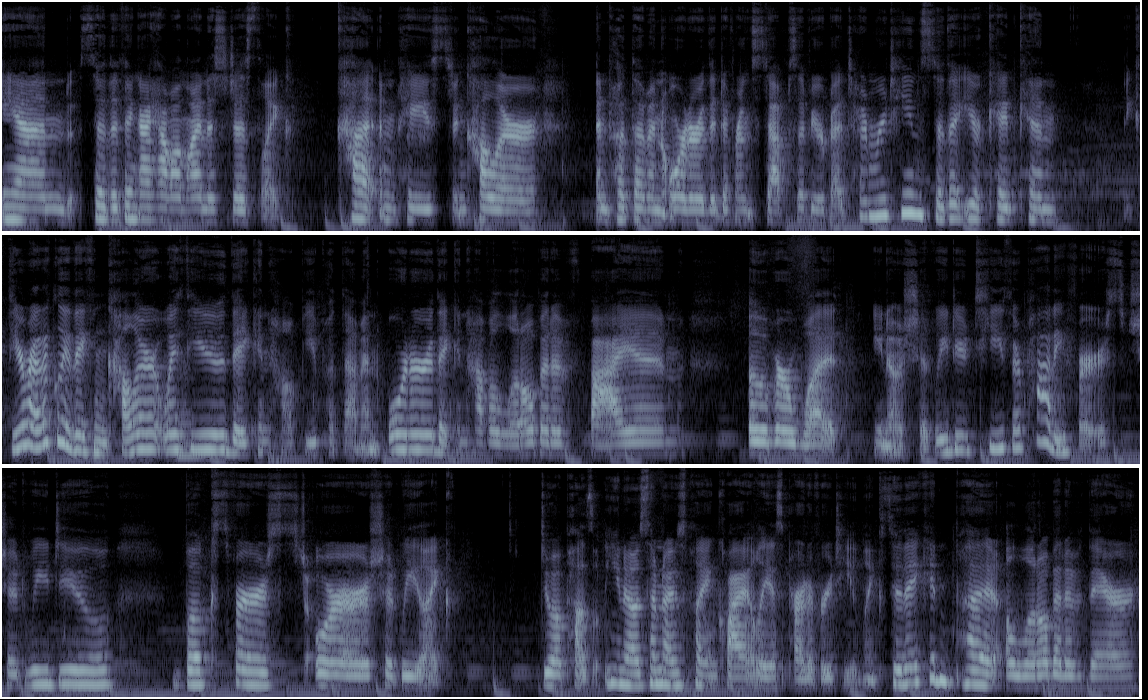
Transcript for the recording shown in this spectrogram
and so the thing i have online is just like cut and paste and color and put them in order the different steps of your bedtime routine so that your kid can like, theoretically they can color it with you. They can help you put them in order. They can have a little bit of buy-in over what you know should we do teeth or potty first? Should we do books first? Or should we like do a puzzle? You know sometimes playing quietly is part of routine like so they can put a little bit of their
